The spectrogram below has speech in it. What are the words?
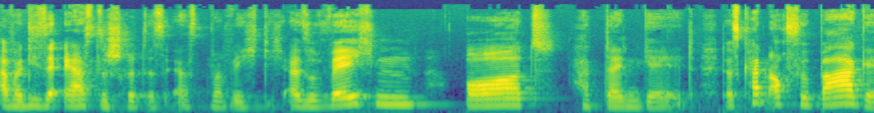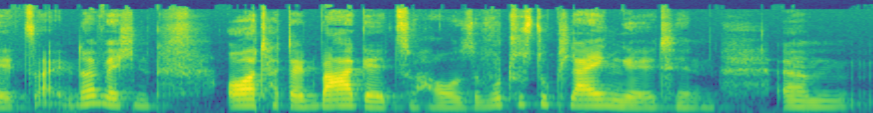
aber dieser erste Schritt ist erstmal wichtig. Also welchen Ort hat dein Geld? Das kann auch für Bargeld sein. Ne? Welchen Ort hat dein Bargeld zu Hause? Wo tust du Kleingeld hin? Ähm,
